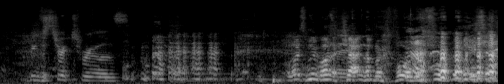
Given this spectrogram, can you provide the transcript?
Big strict rules. Let's move on to track number four. before Billy says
